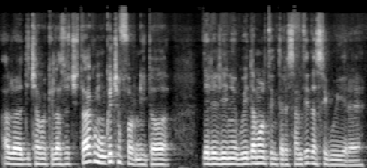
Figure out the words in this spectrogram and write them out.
Allora, diciamo che la società comunque ci ha fornito delle linee guida molto interessanti da seguire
